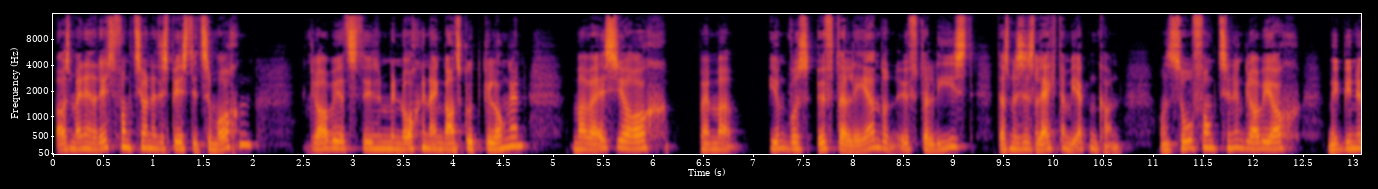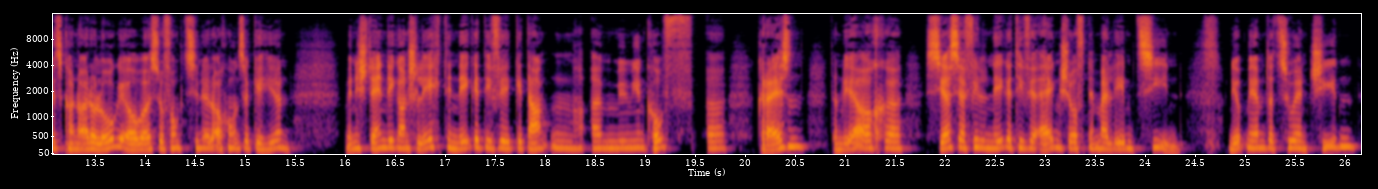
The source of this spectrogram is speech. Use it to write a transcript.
aus meinen Restfunktionen das Beste zu machen. Ich glaube, jetzt ist mir im Nachhinein ganz gut gelungen. Man weiß ja auch, wenn man irgendwas öfter lernt und öfter liest, dass man es leichter merken kann. Und so funktionieren, glaube ich, auch, ich bin jetzt kein Neurologe, aber so funktioniert auch unser Gehirn. Wenn ich ständig an schlechte, negative Gedanken äh, in meinem Kopf äh, kreisen, dann wäre auch äh, sehr, sehr viele negative Eigenschaften in mein Leben ziehen. Und ich habe mir eben dazu entschieden,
